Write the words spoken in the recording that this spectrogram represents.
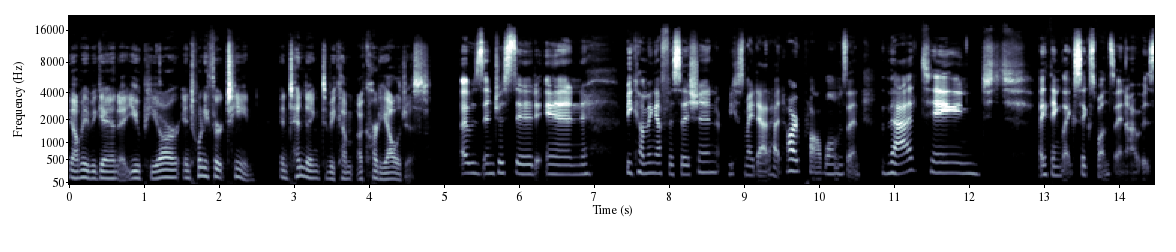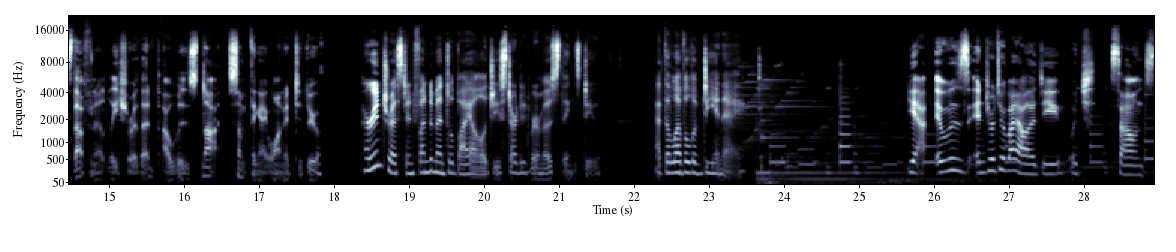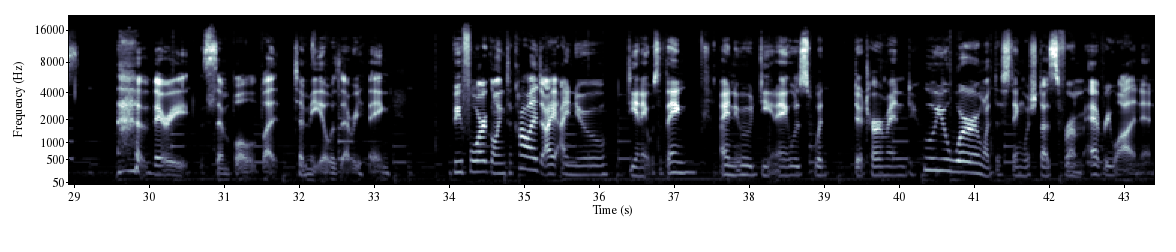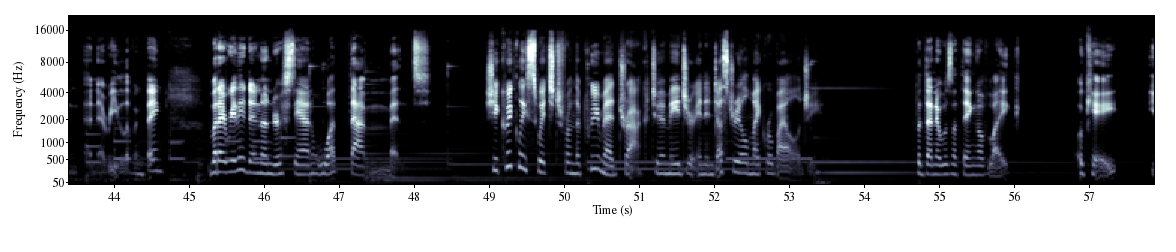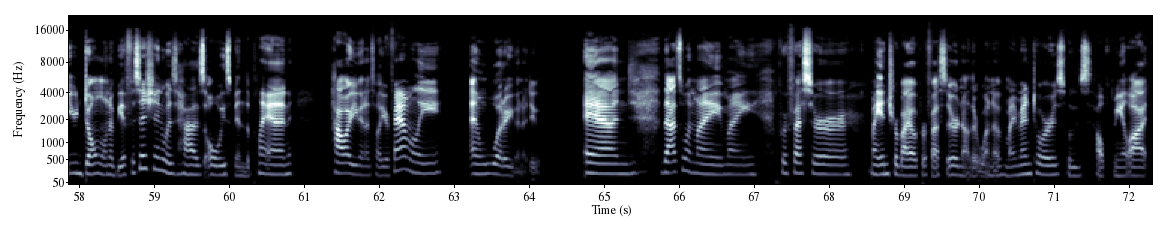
Yami began at UPR in 2013, intending to become a cardiologist. I was interested in becoming a physician because my dad had heart problems and that changed i think like six months in. I was definitely sure that that was not something i wanted to do. Her interest in fundamental biology started where most things do at the level of dna yeah it was intro to biology which sounds very simple but to me it was everything before going to college, I, I knew DNA was a thing. I knew DNA was what determined who you were and what distinguished us from everyone and, and every living thing. But I really didn't understand what that meant. She quickly switched from the pre med track to a major in industrial microbiology. But then it was a thing of like, okay, you don't want to be a physician, which has always been the plan. How are you going to tell your family? And what are you going to do and that's when my my professor my intro bio professor another one of my mentors who's helped me a lot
